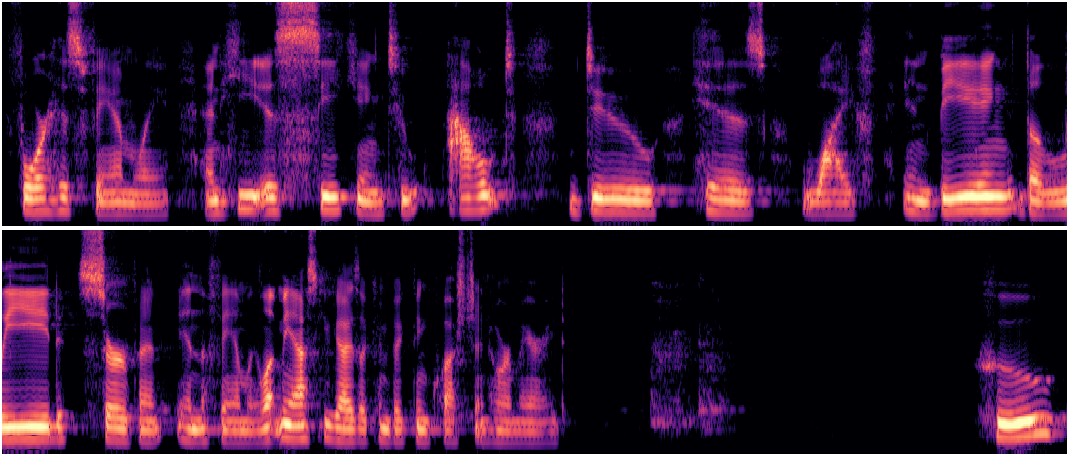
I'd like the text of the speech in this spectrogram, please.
for his family, and he is seeking to outdo his wife in being the lead servant in the family. Let me ask you guys a convicting question who are married. Who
